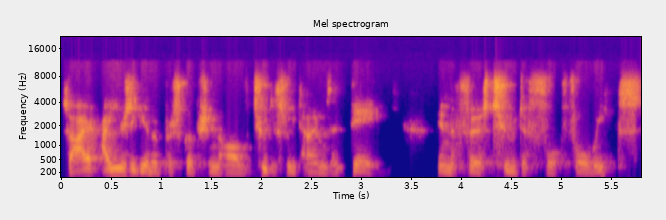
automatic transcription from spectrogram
So I, I usually give a prescription of two to three times a day in the first two to four, four weeks.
